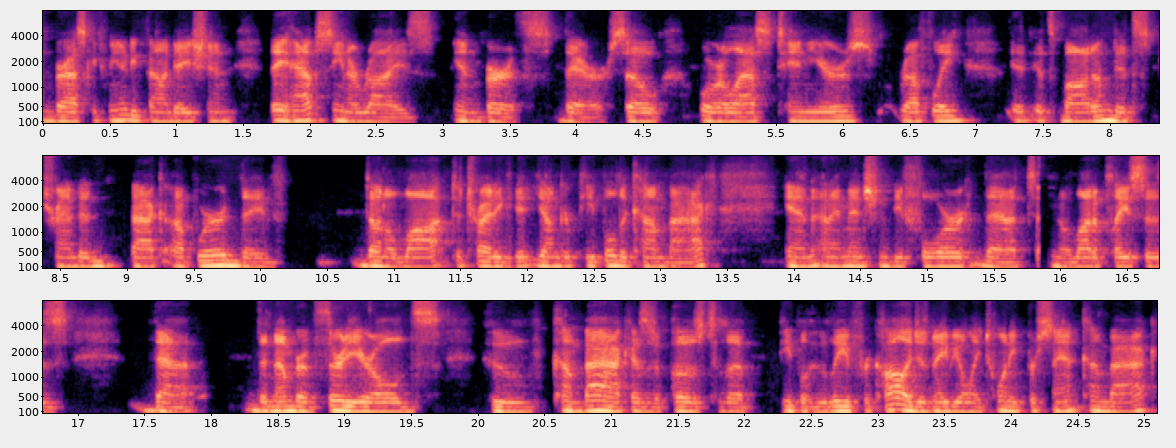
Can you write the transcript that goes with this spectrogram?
Nebraska Community Foundation, they have seen a rise in births there. So over the last 10 years, roughly, it, it's bottomed, it's trended back upward. They've done a lot to try to get younger people to come back. And, and I mentioned before that, you know, a lot of places that the number of 30 year olds who come back as opposed to the people who leave for college is maybe only 20% come back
